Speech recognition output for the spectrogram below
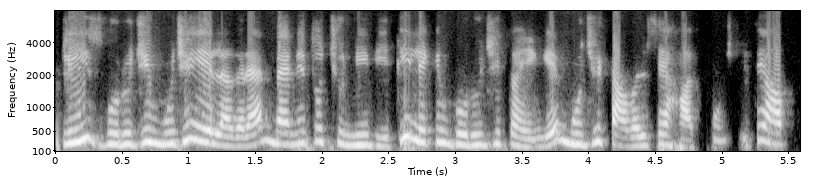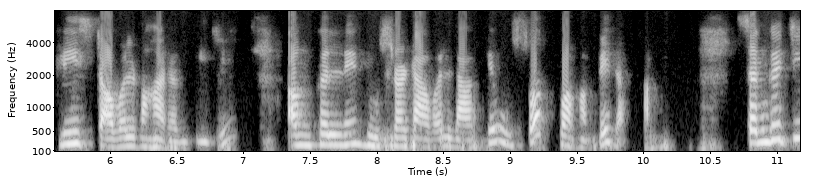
प्लीज़ गुरुजी, मुझे ये लग रहा है, मैंने तो चुन्नी दी थी, लेकिन गुरुजी कहेंगे, मुझे टावल से हाथ पहुँचने थे, आप प्लीज़ टावल वहाँ रख दीजिए. अंकल ने दूसरा टावल ला के उस वक्त वहाँ पे रखा। संगत जी,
